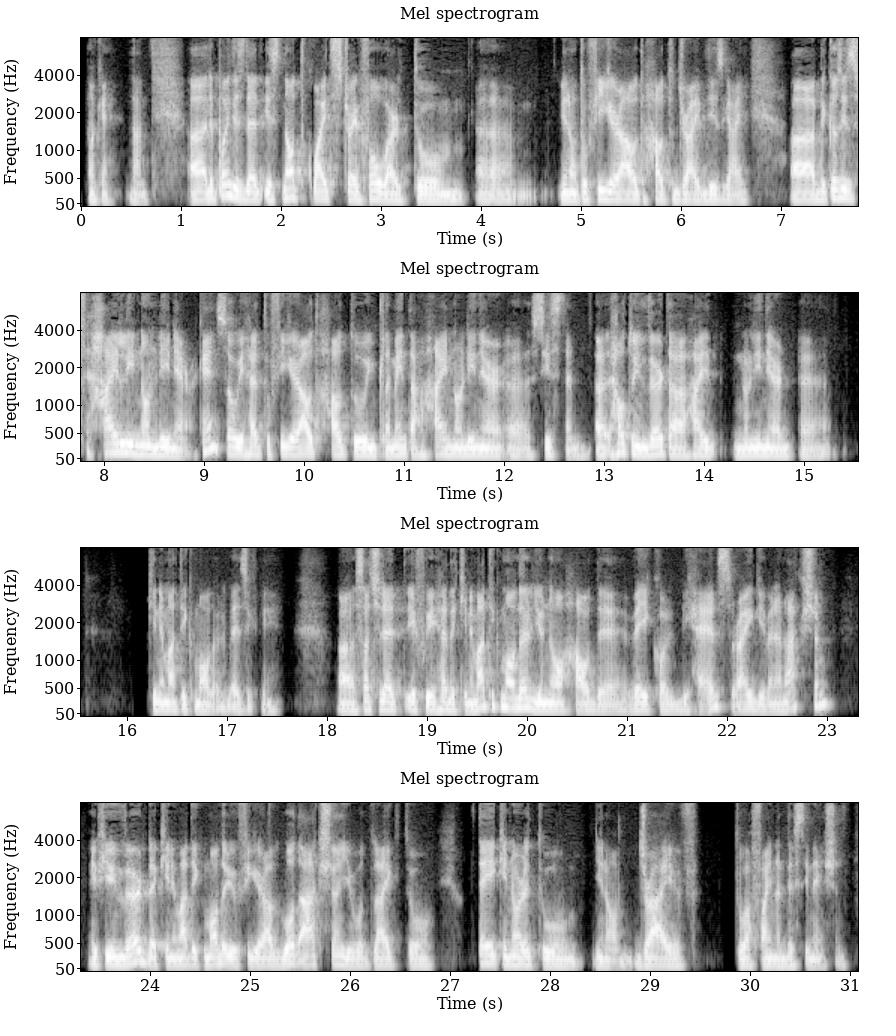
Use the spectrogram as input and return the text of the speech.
okay. Done. Uh, the point is that it's not quite straightforward to um, you know to figure out how to drive this guy uh, because it's highly nonlinear. Okay, so we had to figure out how to implement a high nonlinear uh, system, uh, how to invert a high nonlinear uh, kinematic model basically. Uh, such that if we had a kinematic model you know how the vehicle behaves right given an action. If you invert the kinematic model you figure out what action you would like to take in order to you know drive to a final destination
